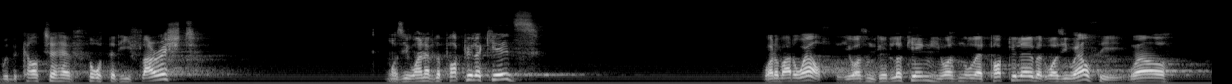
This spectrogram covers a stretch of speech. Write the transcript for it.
Would the culture have thought that he flourished? Was he one of the popular kids? What about wealth? He wasn't good looking, he wasn't all that popular, but was he wealthy? Well,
